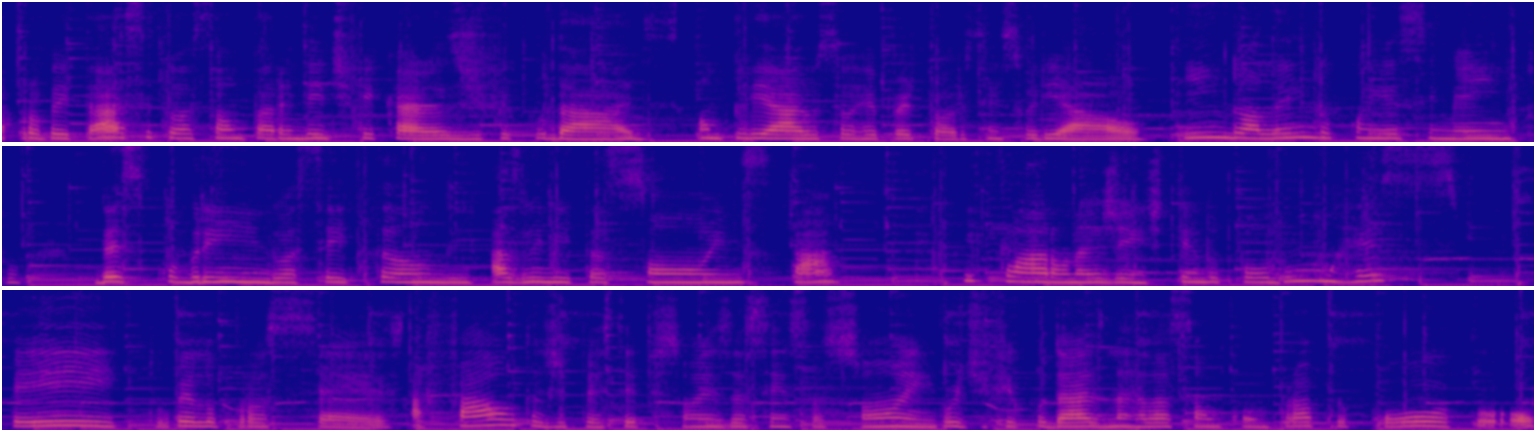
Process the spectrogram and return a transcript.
aproveitar a situação para identificar as dificuldades, ampliar o seu repertório sensorial, indo além do conhecimento, descobrindo, aceitando as limitações, tá? E claro, né, gente, tendo todo um respeito respeito pelo processo, a falta de percepções das sensações por dificuldades na relação com o próprio corpo ou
